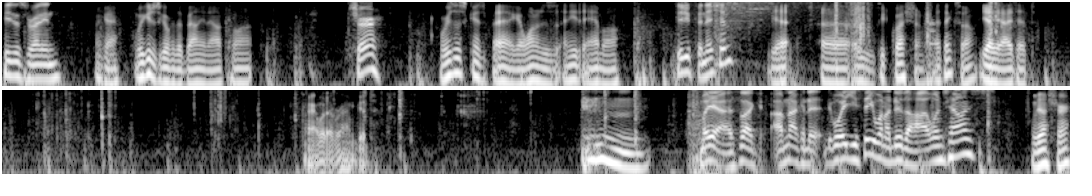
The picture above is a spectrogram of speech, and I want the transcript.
He's just running. Okay, we can just go for the bounty now if you want. Sure. Where's this guy's bag? I wanted his, I need ammo. Did you finish him? Yeah. Uh, oh, good question. I think so. Yeah, yeah, I did. Alright, whatever. I'm good. But yeah, it's like I'm not gonna. Well, you say you want to do the hot one challenge? Yeah, sure.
